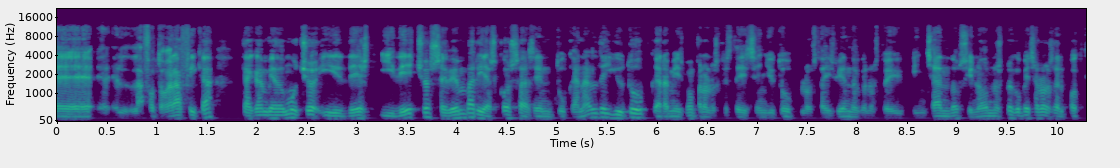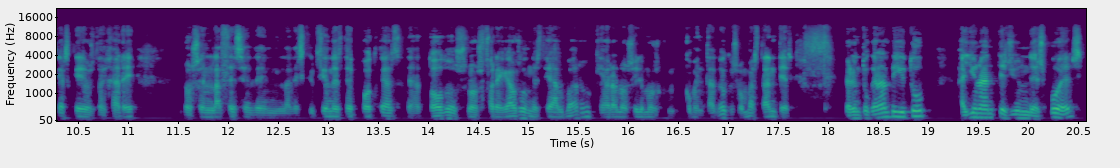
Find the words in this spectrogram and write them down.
eh, la fotográfica te ha cambiado mucho y de, y de hecho se ven varias cosas en tu canal de YouTube, que ahora mismo para los que estéis en YouTube lo estáis viendo, que lo estoy pinchando. Si no, no os preocupéis a los del podcast, que os dejaré los enlaces en la descripción de este podcast a todos los fregados donde esté Álvaro, que ahora los iremos comentando, que son bastantes. Pero en tu canal de YouTube hay un antes y un después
